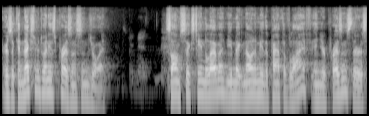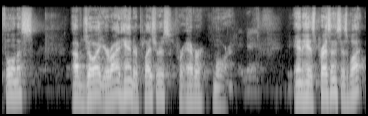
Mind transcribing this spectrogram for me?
There's a connection between His presence and joy. Psalm 16 11, you make known to me the path of life. In your presence there is fullness of joy. At your right hand are pleasures forevermore. In His presence is what?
